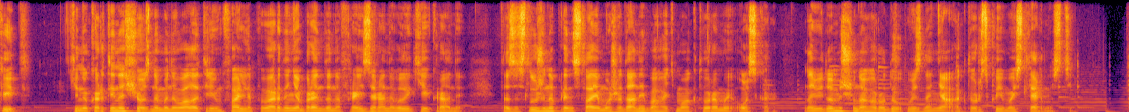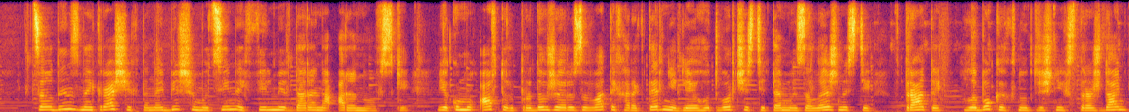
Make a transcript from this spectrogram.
Кит кінокартина, що ознаменувала тріумфальне повернення Брендана Фрейзера на великі екрани та заслужено принесла йому жаданий багатьма акторами Оскар, найвідомішу нагороду визнання акторської майстерності. Це один з найкращих та найбільш емоційних фільмів Дарена Аронофскі, в якому автор продовжує розвивати характерні для його творчості теми залежності, втрати, глибоких внутрішніх страждань,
